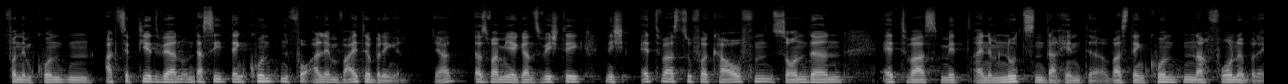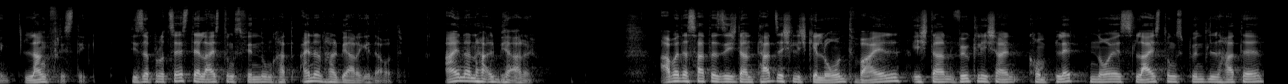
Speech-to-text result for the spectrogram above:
von dem Kunden akzeptiert werden und dass sie den Kunden vor allem weiterbringen. Ja, das war mir ganz wichtig, nicht etwas zu verkaufen, sondern etwas mit einem Nutzen dahinter, was den Kunden nach vorne bringt, langfristig. Dieser Prozess der Leistungsfindung hat eineinhalb Jahre gedauert. Eineinhalb Jahre. Aber das hatte sich dann tatsächlich gelohnt, weil ich dann wirklich ein komplett neues Leistungsbündel hatte,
